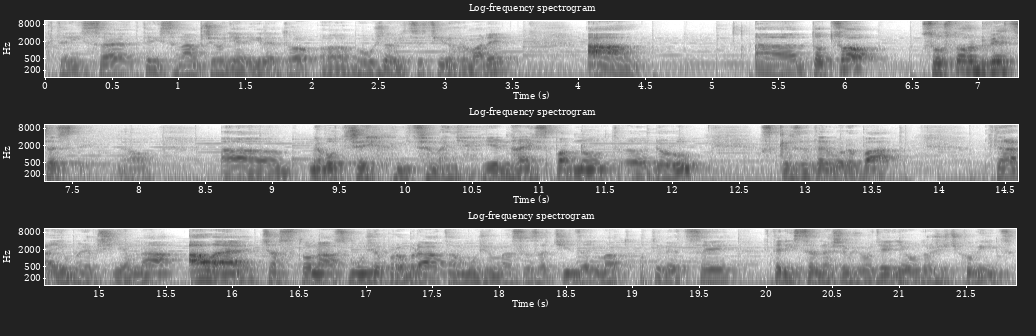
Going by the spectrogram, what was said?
který, se, který se nám přihodí, někde to uh, bohužel více cestí dohromady. A uh, to, co jsou z toho dvě cesty, jo, uh, nebo tři víceméně. Jedna je spadnout dolů skrze ten vodopád, která není úplně příjemná, ale často nás může probrat a můžeme se začít zajímat o ty věci, které se v našem životě dějou trošičku víc.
